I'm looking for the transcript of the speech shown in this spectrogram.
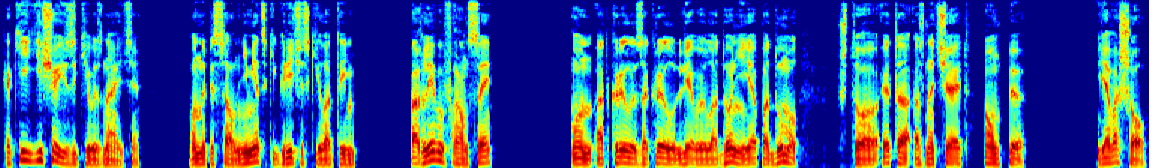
«Какие еще языки вы знаете?» Он написал немецкий, греческий, латынь. «Parlez-vous français?» Он открыл и закрыл левую ладонь, и я подумал, что это означает «on peut». Я вошел.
